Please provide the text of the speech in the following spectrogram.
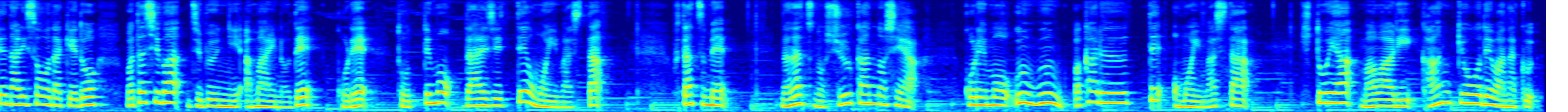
てなりそうだけど私は自分に甘いのでこれとっても大事って思いました。2つ目7つの習慣のシェア。これもうんうんわかるって思いました。人や周り環境ではなく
